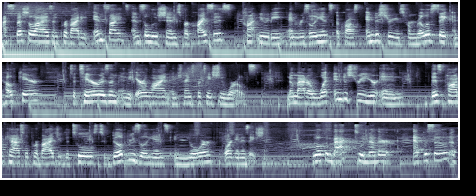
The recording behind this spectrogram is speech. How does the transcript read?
I specialize in providing insights and solutions for crisis, continuity, and resilience across industries from real estate and healthcare to terrorism in the airline and transportation worlds. No matter what industry you're in, this podcast will provide you the tools to build resilience in your organization. Welcome back to another episode of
